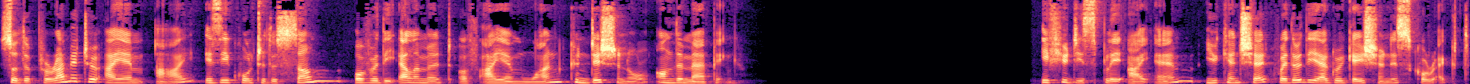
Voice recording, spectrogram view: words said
So the parameter IMI is equal to the sum over the element of IM1 conditional on the mapping. If you display IM, you can check whether the aggregation is correct.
